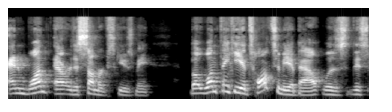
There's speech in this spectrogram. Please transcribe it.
And one or this summer, excuse me. But one thing he had talked to me about was this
